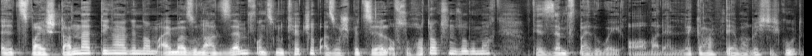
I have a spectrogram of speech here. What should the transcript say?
äh, zwei Standarddinger genommen. Einmal so eine Art Senf und so ein Ketchup, also speziell auf so Hotdogs und so gemacht. Der Senf, by the way, oh, war der lecker. Der war richtig gut.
